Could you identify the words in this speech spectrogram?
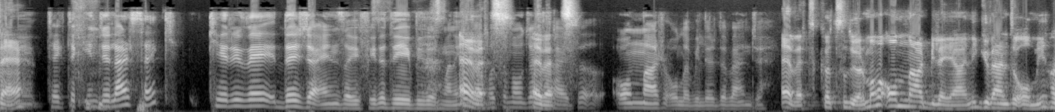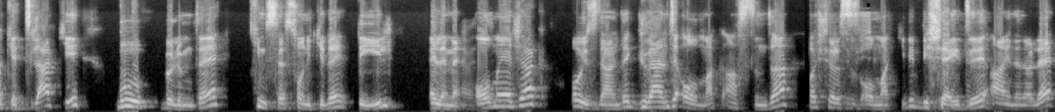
ve hani tek tek incelersek Kerry ve Deja en zayıfıydı diyebilirim. Hani evet, evet. onlar olabilirdi bence. Evet katılıyorum ama onlar bile yani güvende olmayı hak ettiler ki bu bölümde kimse son ikide değil eleme evet. olmayacak. O yüzden de güvende olmak aslında başarısız şey. olmak gibi bir şeydi. Aynen öyle.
